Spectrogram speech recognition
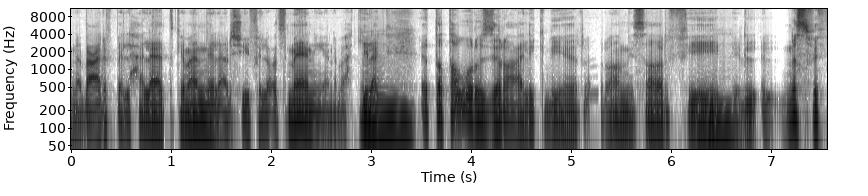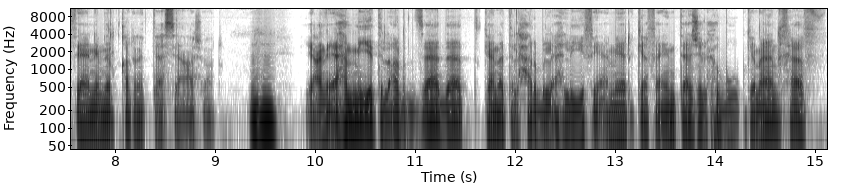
أنا بعرف بالحالات كمان من الأرشيف العثماني. أنا بحكي لك التطور الزراعي الكبير رامي صار في النصف الثاني من القرن التاسع عشر. يعني أهمية الأرض زادت كانت الحرب الأهلية في أمريكا فإنتاج الحبوب كمان خف.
